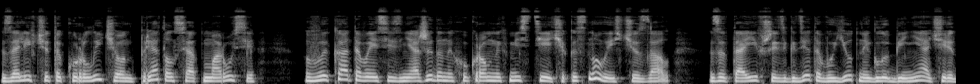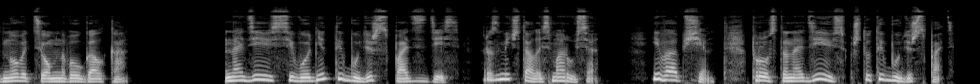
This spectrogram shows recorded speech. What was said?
Заливчато курлыча он прятался от Маруси, выкатываясь из неожиданных укромных местечек и снова исчезал, затаившись где-то в уютной глубине очередного темного уголка. «Надеюсь, сегодня ты будешь спать здесь», — размечталась Маруся. «И вообще, просто надеюсь, что ты будешь спать.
